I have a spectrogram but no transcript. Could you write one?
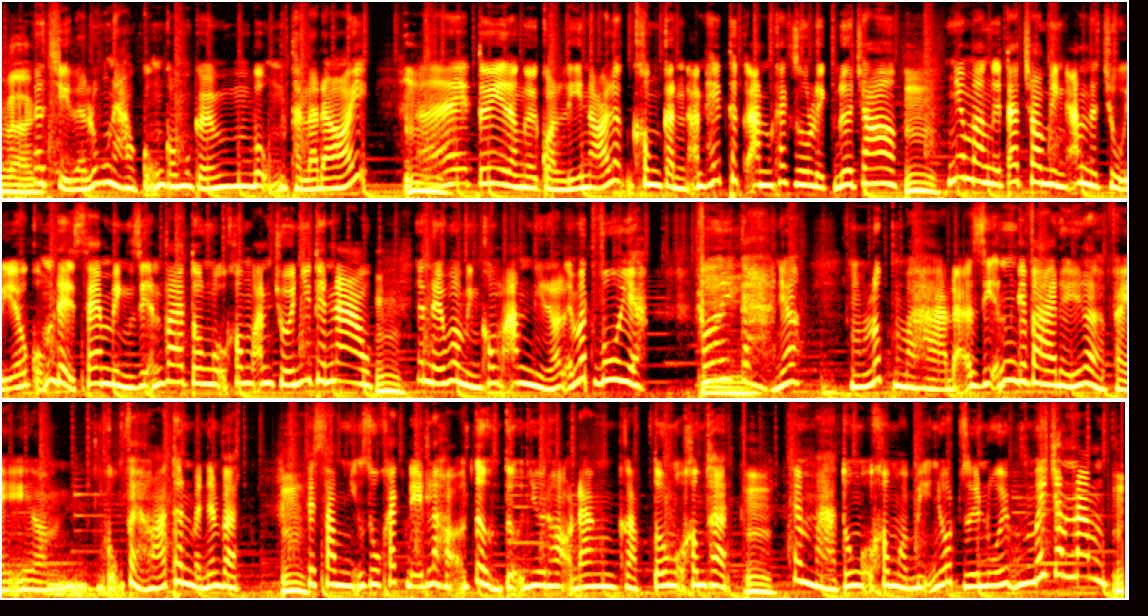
vâng. nó chỉ là lúc nào cũng có một cái bụng thật là đói Ừ. đấy tuy là người quản lý nói là không cần ăn hết thức ăn khách du lịch đưa cho Ừ. nhưng mà người ta cho mình ăn là chủ yếu cũng để xem mình diễn vai tôn ngộ không ăn chuối như thế nào Ừ. nhưng nếu mà mình không ăn thì nó lại mất vui à với Thì- cả nhá lúc mà đã diễn cái vai đấy là phải cũng phải hóa thân vào nhân vật Ừ. thế xong những du khách đến là họ tưởng tượng như họ đang gặp tôn ngộ không thật Ừ. thế mà tôn ngộ không mà bị nhốt dưới núi mấy trăm năm Ừ.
